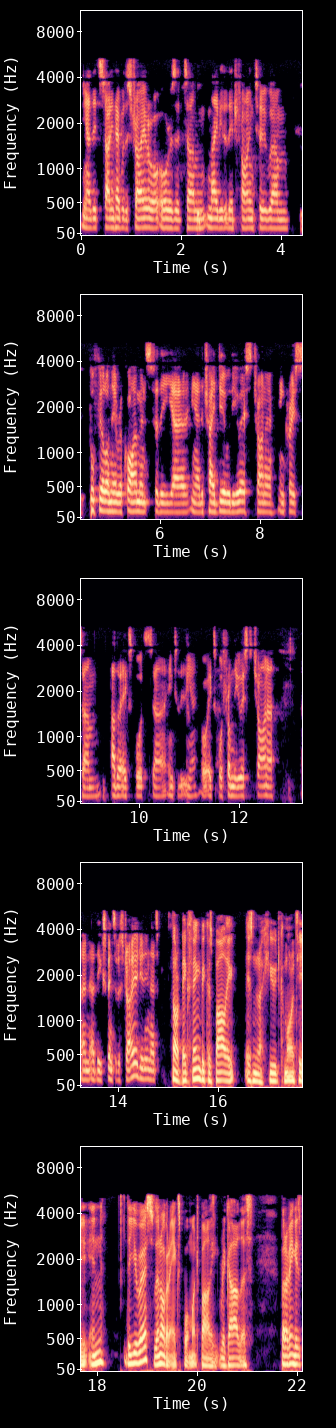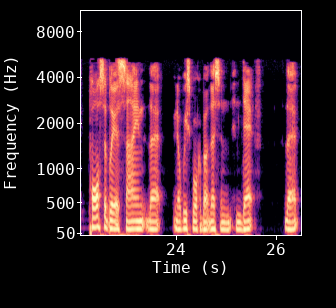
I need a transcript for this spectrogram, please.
you know they're starting to have with Australia, or, or is it um, maybe that they're trying to um, fulfil on their requirements for the uh, you know the trade deal with the US, trying to increase um, other exports uh, into the you know or exports from the US to China, and at the expense of Australia? Do you think that's not a big thing because barley isn't a huge commodity in the US, so they're not going to export much barley regardless. But I think it's possibly a sign that you know we spoke about this in, in depth that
